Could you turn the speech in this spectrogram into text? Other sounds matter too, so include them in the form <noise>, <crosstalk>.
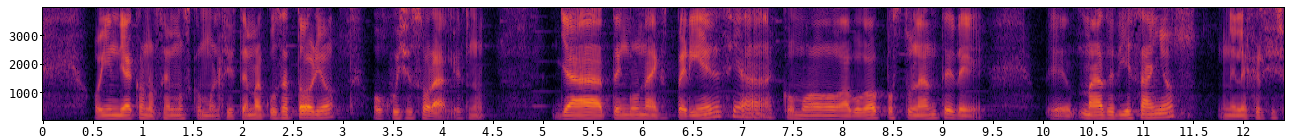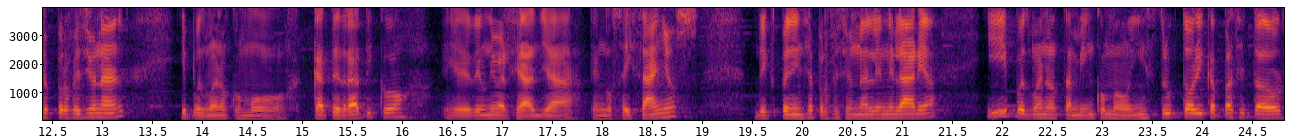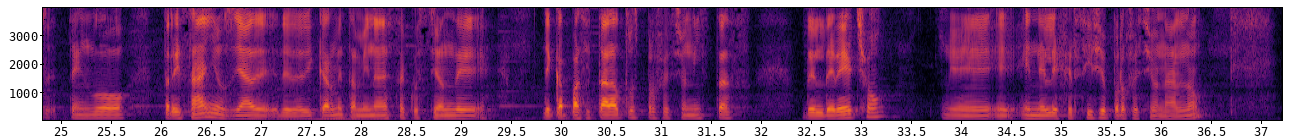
hoy en día conocemos como el sistema acusatorio o juicios orales. Ya tengo una experiencia como abogado postulante de eh, más de 10 años en el ejercicio profesional y pues bueno, como catedrático eh, de universidad ya tengo 6 años de experiencia profesional en el área y pues bueno, también como instructor y capacitador tengo 3 años ya de, dedicarme también a esta cuestión de, de capacitar a otros profesionistas del derecho eh, en el ejercicio profesional, ¿no?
